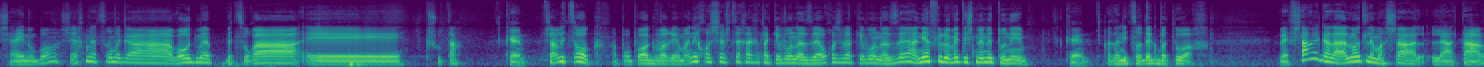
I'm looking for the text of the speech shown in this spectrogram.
שהיינו בו, שאיך מייצרים רגע roadmap בצורה אה, פשוטה. כן, אפשר לצעוק, אפרופו הגברים, אני חושב שצריך ללכת לכיוון הזה, הוא חושב לכיוון הזה, אני אפילו הבאתי שני נתונים, כן, אז אני צודק בטוח. ואפשר רגע להעלות למשל לאתר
